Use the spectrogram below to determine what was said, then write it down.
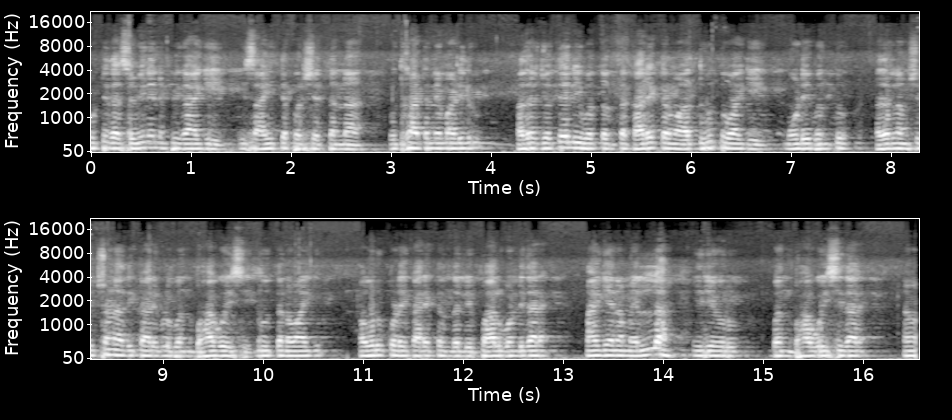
ಹುಟ್ಟಿದ ಸವಿನೆನಪಿಗಾಗಿ ಈ ಸಾಹಿತ್ಯ ಪರಿಷತ್ತನ್ನ ಉದ್ಘಾಟನೆ ಮಾಡಿದ್ರು. ಅದರ ಜೊತೆಯಲ್ಲಿ ಇವತ್ತಂತ ಕಾರ್ಯಕ್ರಮ ಅದ್ಭುತವಾಗಿ ಮೂಡಿ ಬಂತು. ಅದರಲ್ಲಿ ನಮ್ಮ ಶಿಕ್ಷಣಾಧಿಕಾರಿಗಳು ಬಂದು ಭಾಗವಹಿಸಿ ನೂತನವಾಗಿ ಅವರು ಕೂಡ ಈ ಕಾರ್ಯಕ್ರಮದಲ್ಲಿ ಪಾಲ್ಗೊಂಡಿದ್ದಾರೆ. ಹಾಗೆ ನಮ್ಮ ಎಲ್ಲ ಹಿರಿಯವರು ಬಂದು ಭಾಗವಹಿಸಿದ್ದಾರೆ. ನಮ್ಮ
